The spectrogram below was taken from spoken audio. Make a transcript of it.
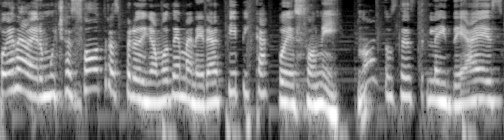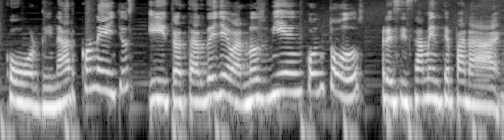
Pueden haber muchas otras, pero digamos de manera típica, pues son ellos, ¿no? Entonces la idea es coordinar con ellos y tratar de llevarnos bien con todos, precisamente para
